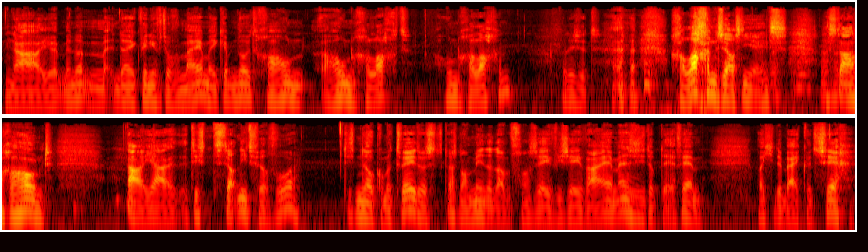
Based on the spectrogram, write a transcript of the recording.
Nou, je bent, nou, ik weet niet of het over mij, maar ik heb nooit gehoon, hoon gelacht. Hoon gelachen. Wat is het? gelachen zelfs niet eens. We staan gehoond. Nou ja, het, is, het stelt niet veel voor. Het is 0,2, dus dat is nog minder dan van 7,7 AM. En ze zit op de FM. Wat je erbij kunt zeggen,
